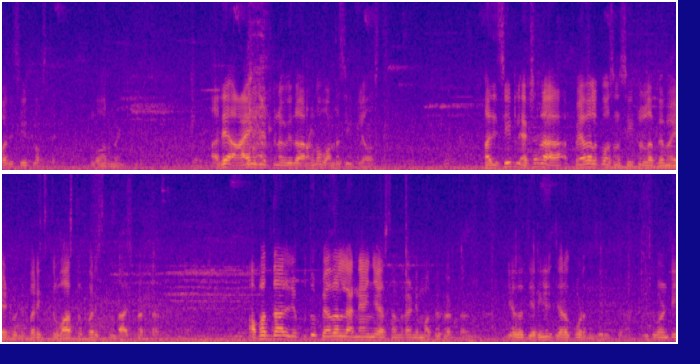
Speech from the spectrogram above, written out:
పది సీట్లు వస్తాయి గవర్నమెంట్ అదే ఆయన చెప్పిన విధానంలో వంద సీట్లే వస్తాయి. పది సీట్లు ఎక్స్ట్రా పేదల కోసం సీట్లు లభ్యమయ్యేటువంటి పరిస్థితులు వాస్తవ పరిస్థితులు దాచిపెడతారు. అబద్ధాలు చెబుతూ పేదల్ని అన్యాయం చేస్తున్నారని మభ్య పెడతాడు ఏదో జరిగి జరగకూడదని జరిగిపోయినట్టు ఇటువంటి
